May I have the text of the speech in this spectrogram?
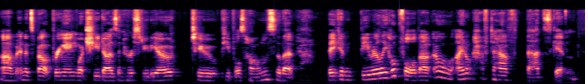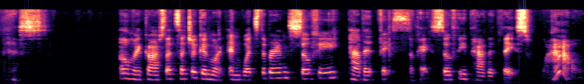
um, and it's about bringing what she does in her studio to people's homes so that they can be really hopeful about oh I don't have to have bad skin Yes. Oh my gosh, that's such a good one. And what's the brand? Sophie? Pavitt Face Okay, Sophie Pavitt Face. Wow.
